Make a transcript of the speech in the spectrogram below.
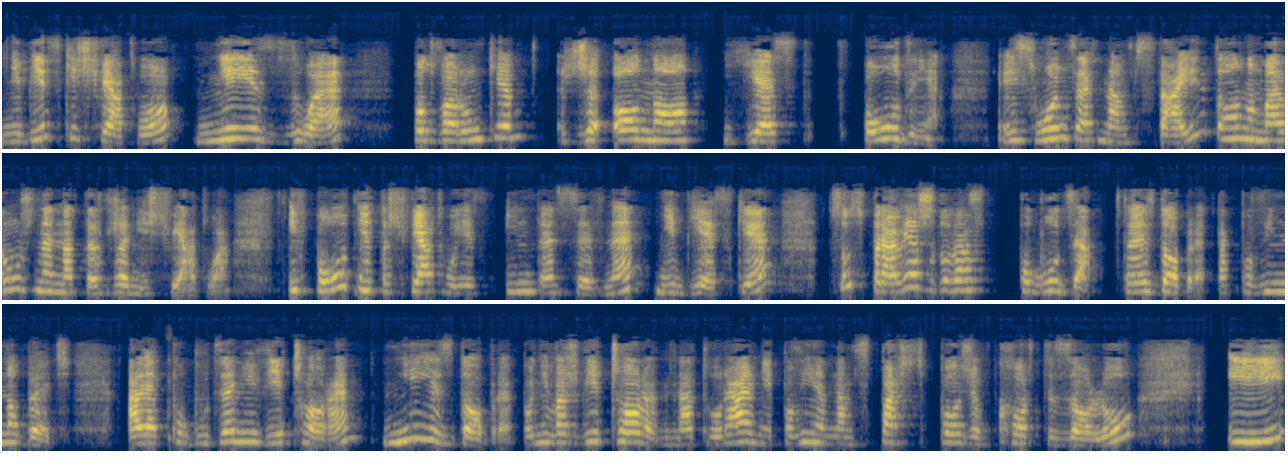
Niebieskie światło nie jest złe pod warunkiem, że ono jest w południe. I słońce jak nam wstaje, to ono ma różne natężenie światła. I w południe to światło jest intensywne, niebieskie, co sprawia, że do nas pobudza. To jest dobre, tak powinno być. Ale pobudzenie wieczorem nie jest dobre, ponieważ wieczorem naturalnie powinien nam spaść poziom kortyzolu i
